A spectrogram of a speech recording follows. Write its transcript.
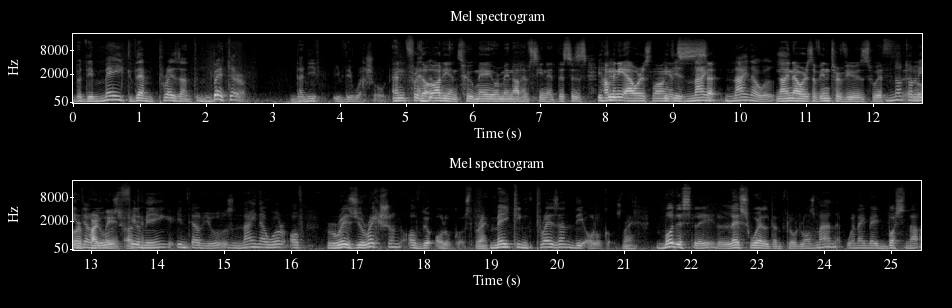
but they make them present better than if, if they were shown. And for And the, the- audience who may or may not have seen it, this is It how is- many hours long? It It's is nine, nine hours. nine hours of interviews with Not uh, only or interviews, partly okay. filming, interviews, nine hours of resurrection of the Holocaust, Right. making present the Holocaust. Right. Modestly, less well than Claude Lanzmann, when I made Bosna,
